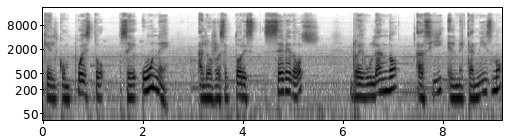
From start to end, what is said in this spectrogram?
que el compuesto se une a los receptores CB2, regulando así el mecanismo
